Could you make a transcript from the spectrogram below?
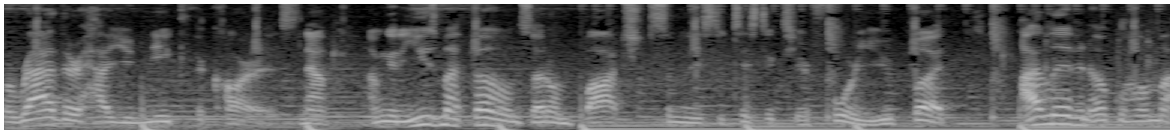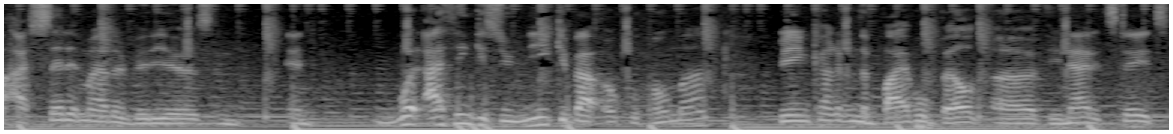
or rather, how unique the car is. Now, I'm going to use my phone so I don't botch some of these statistics here for you, but I live in Oklahoma. I said it in my other videos, and, and what I think is unique about Oklahoma, being kind of in the Bible Belt of the United States,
